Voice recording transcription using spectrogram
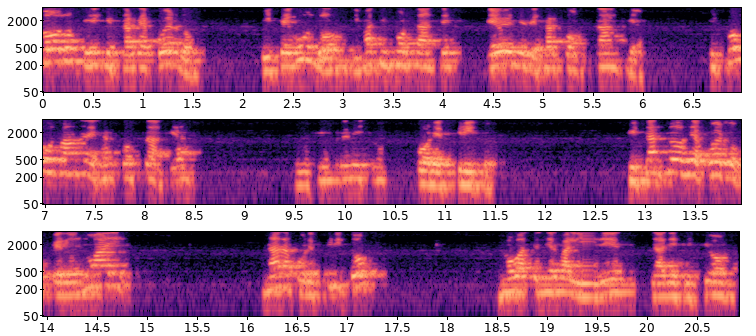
Todos tienen que estar de acuerdo. Y segundo, y más importante, deben de dejar constancia. ¿Y cómo van a dejar constancia? Como siempre he dicho, por escrito. Si están todos de acuerdo, pero no hay nada por escrito, no va a tener validez la decisión,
